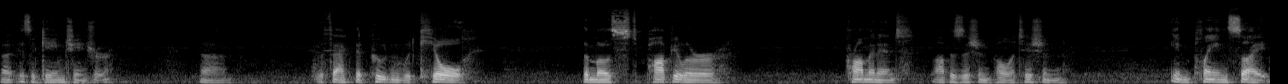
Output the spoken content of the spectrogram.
uh, is a game changer. Um, the fact that Putin would kill the most popular, prominent opposition politician in plain sight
